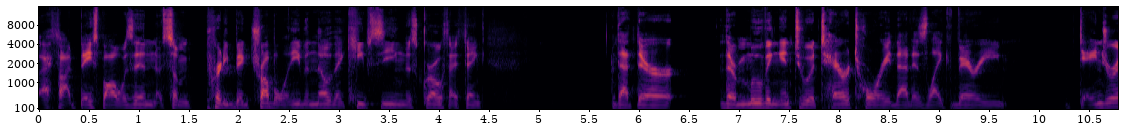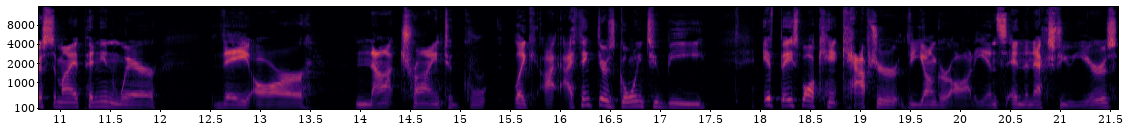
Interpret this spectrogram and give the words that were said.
I, I thought baseball was in some pretty big trouble. And even though they keep seeing this growth, I think that they're they're moving into a territory that is like very dangerous, in my opinion, where they are not trying to gr- like I, I think there's going to be if baseball can't capture the younger audience in the next few years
